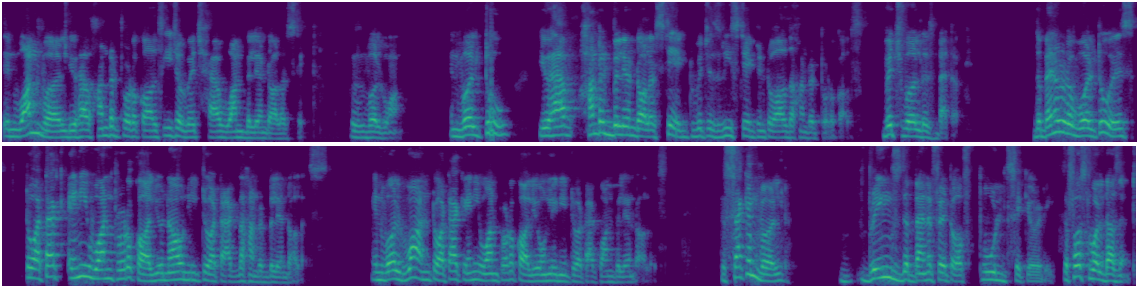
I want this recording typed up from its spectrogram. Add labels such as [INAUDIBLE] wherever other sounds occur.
In one world, you have 100 protocols, each of which have $1 billion staked. This is world one. In world two, you have $100 billion staked, which is restaked into all the 100 protocols. Which world is better? The benefit of world two is to attack any one protocol, you now need to attack the $100 billion. In world one, to attack any one protocol, you only need to attack $1 billion. The second world brings the benefit of pooled security. The first world doesn't.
